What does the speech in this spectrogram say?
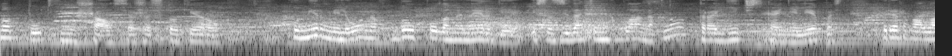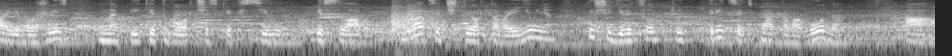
Но тут вмешался жестокий рок. Кумир миллионов был полон энергии и созидательных планов, но трагическая нелепость прервала его жизнь на пике творческих сил и славы. 24 июня 1935 года а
